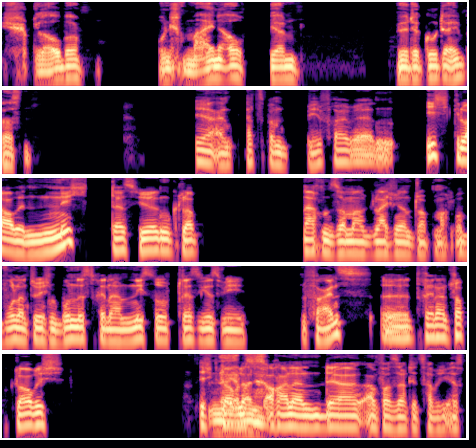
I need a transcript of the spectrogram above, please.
ich glaube und ich meine auch, Jan würde gut dahin passen. Ja, ein Platz beim B frei werden. Ich glaube nicht, dass Jürgen Klopp nach dem Sommer gleich wieder einen Job macht, obwohl natürlich ein Bundestrainer nicht so stressig ist wie ein Vereinstrainerjob, glaube ich. Ich glaube, das man- ist auch einer, der einfach sagt, jetzt habe ich erst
